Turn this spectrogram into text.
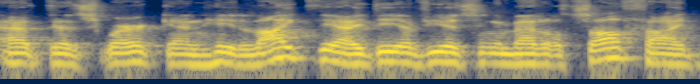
at this work and he liked the idea of using a metal sulfide,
